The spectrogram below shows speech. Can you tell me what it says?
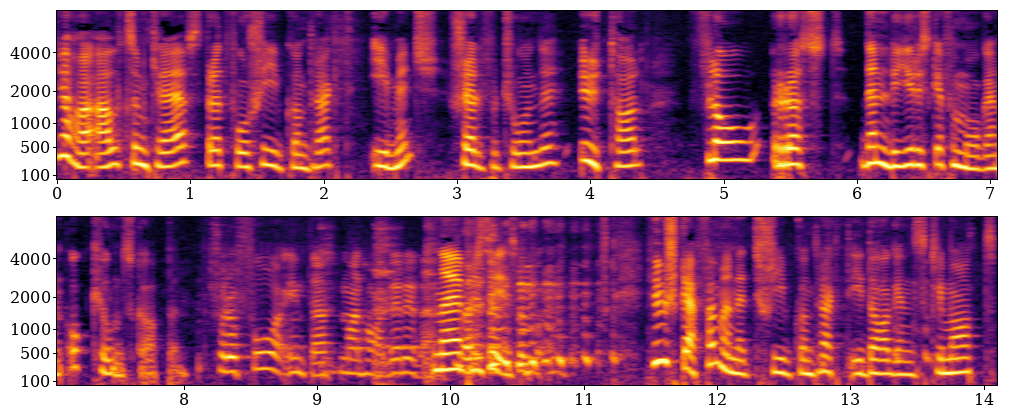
Jag har allt som krävs för att få skivkontrakt, image, självförtroende, uttal, flow, röst, den lyriska förmågan och kunskapen. För att få, inte att man har det redan. Nej, precis. Hur skaffar man ett skivkontrakt i dagens klimat?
